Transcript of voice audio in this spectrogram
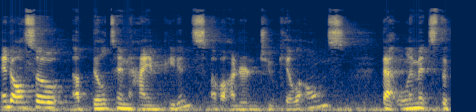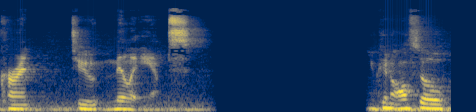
and also a built-in high impedance of 102 kiloohms that limits the current to milliamps. You can also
